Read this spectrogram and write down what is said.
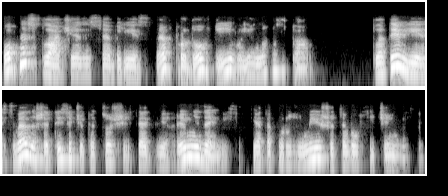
ФОП не сплачує за себе ЄСВ впродовж дії воєнного стану. Платив ЄСВ лише 1562 гривні за місяць. Я так розумію, що це був січень місяць.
